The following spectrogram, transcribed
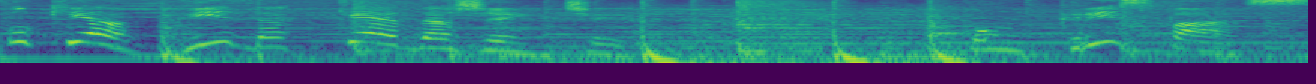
O que a vida quer da gente. Com Cris Paz.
